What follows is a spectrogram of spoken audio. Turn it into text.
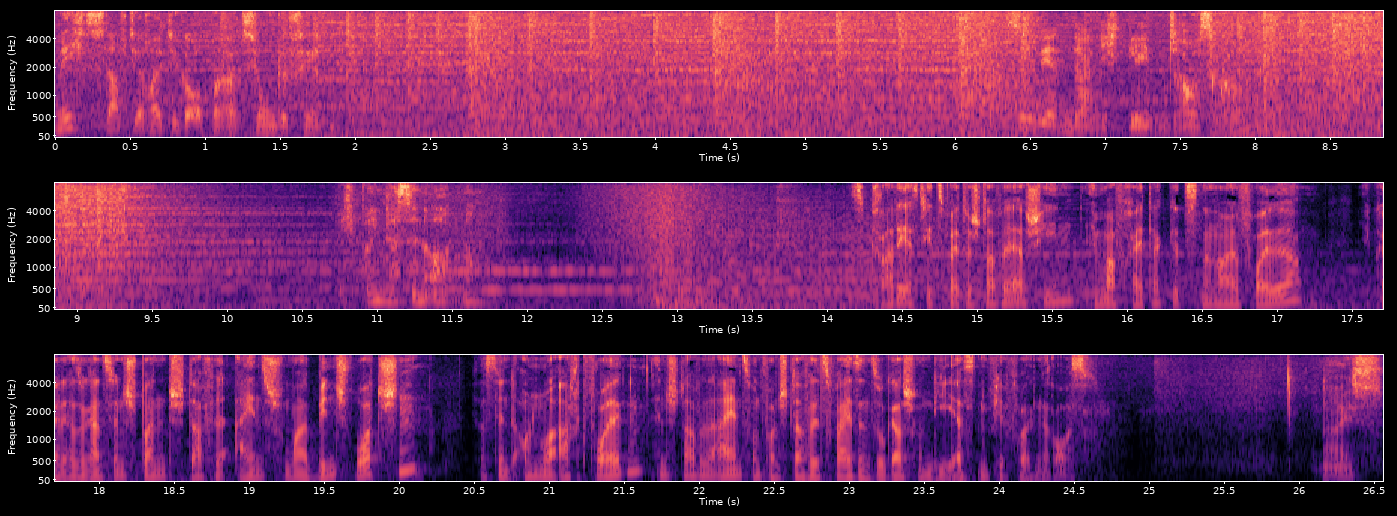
Nichts darf die heutige Operation gefährden. Sie werden da nicht lebend rauskommen. Ich bringe das in Ordnung. Ist gerade erst die zweite Staffel erschienen. Immer Freitag gibt es eine neue Folge. Ihr könnt also ganz entspannt Staffel 1 schon mal binge-watchen. Das sind auch nur acht Folgen in Staffel 1 und von Staffel 2 sind sogar schon die ersten vier Folgen raus. Nice.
